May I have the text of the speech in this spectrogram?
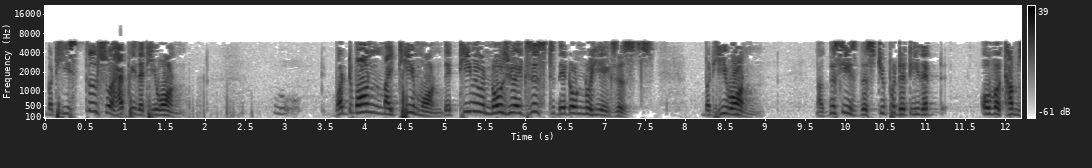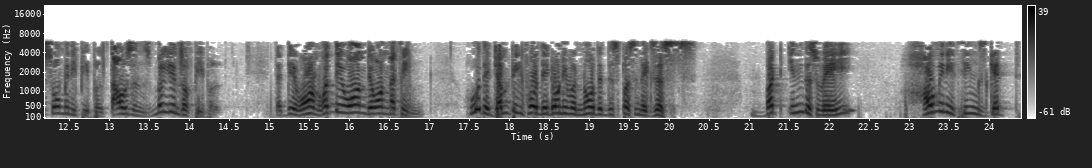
But he's still so happy that he won. What won? My team won. The team even knows you exist, they don't know he exists. But he won. Now this is the stupidity that overcomes so many people, thousands, millions of people. That they won. What they want, They want nothing. Who they're jumping for, they don't even know that this person exists. But in this way, how many things get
